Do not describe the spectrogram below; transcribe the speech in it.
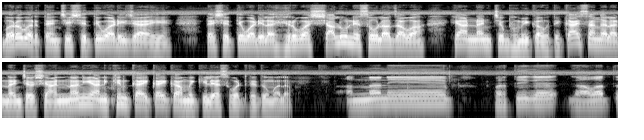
बरोबर त्यांची शेतीवाडी जी आहे त्या शेतीवाडीला हिरवा शालू नेसवला जावा ही अण्णांची भूमिका होती. काय सांगाल अण्णांच्याविषयी? अण्णांनी आणखीन काय काय कामं केली असं वाटते तुम्हाला? अण्णाने प्रत्येक गावात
